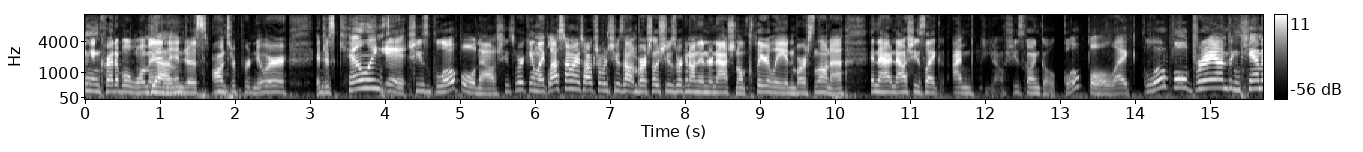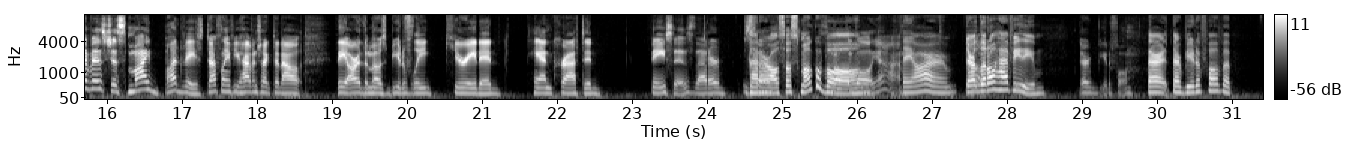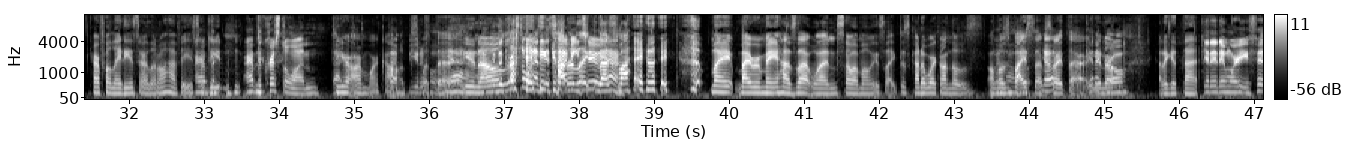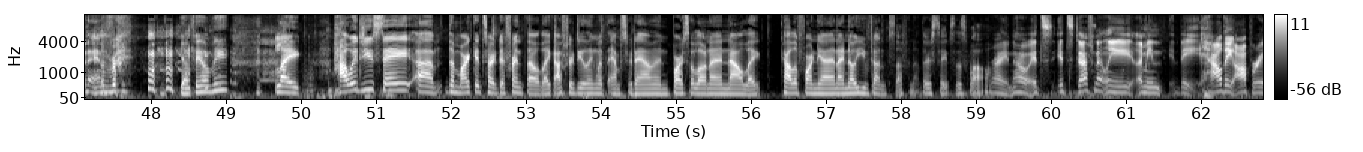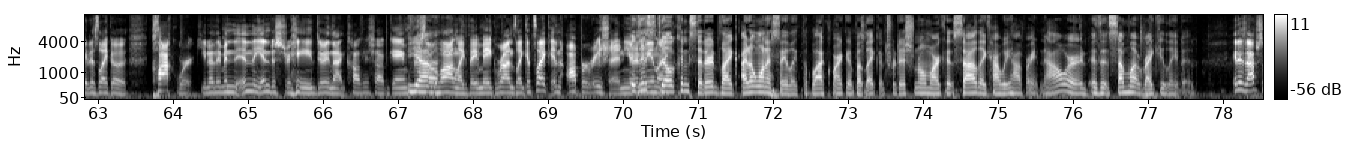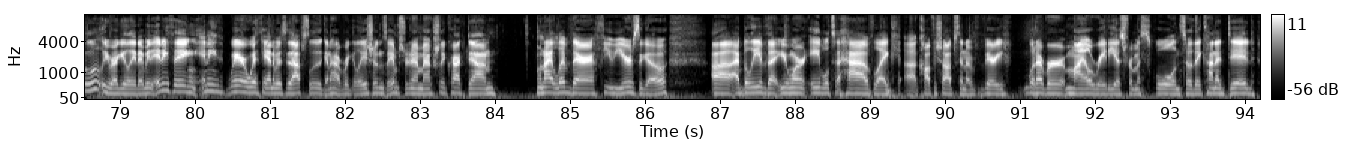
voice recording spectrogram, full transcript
are. incredible woman Yeah. and just entrepreneur and just killing it. She's global now. She's working like last time I talked to her when she was out in Barcelona, she was working on international clearly in Barcelona. And now now she's like, I'm you know, she's going go global. Like global brand and cannabis, just my bud vase. Definitely if you haven't checked it out, they are the most beautifully curated, handcrafted vases that are that so are also smokable. smokable, yeah. They are. They're a Oh. little heavy. they're beautiful. They're they're beautiful, but careful, ladies. They're a little heavy. I So have, do, the, you, I have the crystal one. do your arm workouts beautiful- with it. yeah. You know, The crystal one is- Like, it's gotta, heavy like, too, That's why like, my my roommate has that one, so I'm always like, just gotta work on those on those on those- biceps yep. right there. Get you it, know, girl. Gotta get that. Get it in where you fit in. Right. you feel me? Like, how would you say um, the markets are different though? Like after dealing with Amsterdam and Barcelona and now like California, and I know you've done stuff in other states as well. Right. No, it's it's definitely. I mean, they how they operate is like a clockwork. You know, they've been in the industry doing that coffee shop game for Yeah. so long. Like they make runs. Like it's like an operation. You know Is what I mean? still like considered like I don't want to say like the black market, but like a traditional market style, like how we have right now, or is it somewhat regulated? It is absolutely regulated. I mean, anything, anywhere with cannabis is absolutely going to have regulations. Amsterdam actually cracked down when I lived there a few years ago. Uh, I believe that you weren't able to have like uh, coffee shops in a very whatever mile radius from a school, and so they kind of did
